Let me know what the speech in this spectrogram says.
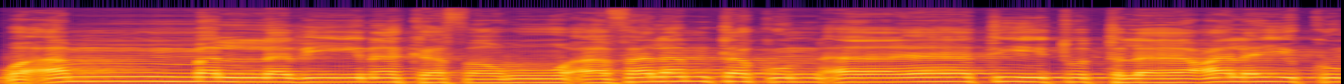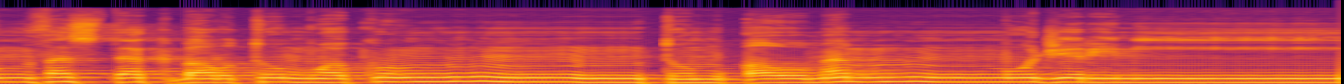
واما الذين كفروا افلم تكن اياتي تتلى عليكم فاستكبرتم وكنتم قوما مجرمين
